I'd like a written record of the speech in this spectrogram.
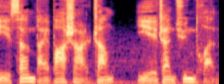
第三百八十二章野战军团。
